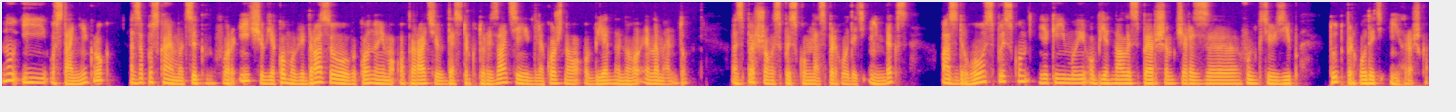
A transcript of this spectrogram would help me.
Ну і останній крок. Запускаємо цикл for в якому відразу виконуємо операцію деструктуризації для кожного об'єднаного елементу. З першого списку в нас приходить індекс, а з другого списку, який ми об'єднали з першим через е, функцію zip, тут приходить іграшка.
